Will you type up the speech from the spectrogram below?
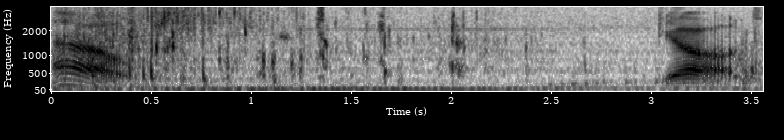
Oh. God.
